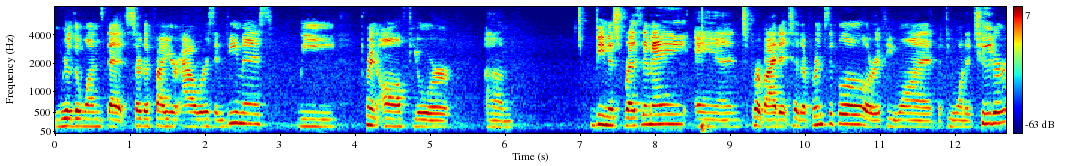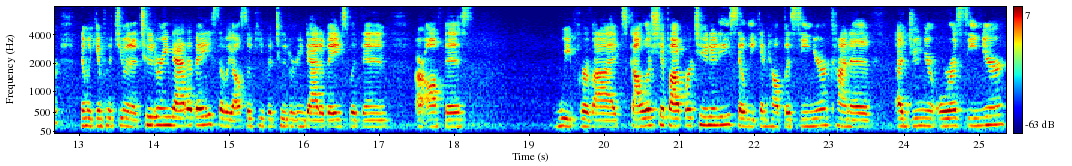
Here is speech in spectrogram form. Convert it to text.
we're the ones that certify your hours in VMIS. We print off your um, VMIS resume and provide it to the principal or if you want if you want a tutor then we can put you in a tutoring database so we also keep a tutoring database within our office we provide scholarship opportunities so we can help a senior kind of a junior or a senior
